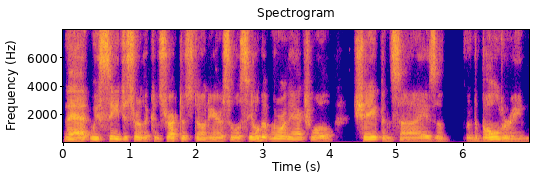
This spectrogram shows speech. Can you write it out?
that we see just sort of the constructive stone here. So we'll see a little bit more of the actual shape and size of, of the bouldering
